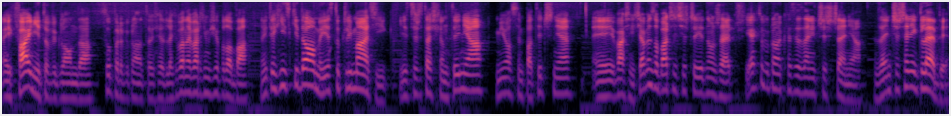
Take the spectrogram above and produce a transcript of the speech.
Ej, fajnie to wygląda. Super wygląda to osiedle. Chyba najbardziej mi się podoba. No i te chińskie domy, jest tu klimacik. Jest też ta świątynia, miło, sympatycznie. Yy, właśnie, chciałbym zobaczyć jeszcze jedną rzecz. Jak to wygląda kwestia zanieczyszczenia? Zanieczyszczenie gleby.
